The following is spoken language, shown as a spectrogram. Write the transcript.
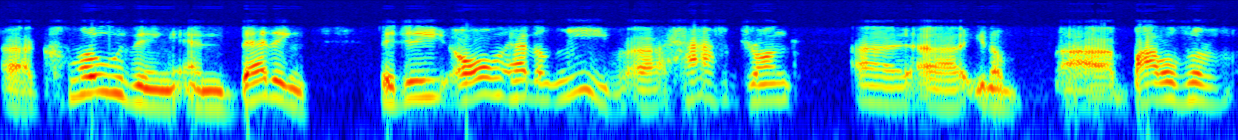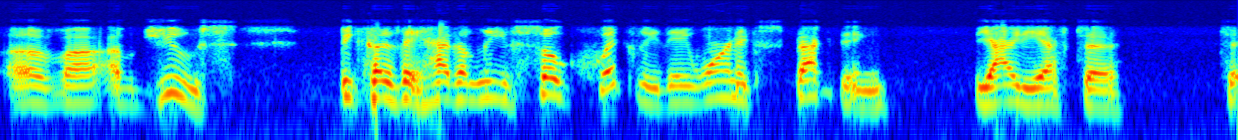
uh, clothing and bedding. They all had to leave, uh, half drunk, uh, uh, you know, uh, bottles of of, uh, of juice because they had to leave so quickly. They weren't expecting the IDF to, to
